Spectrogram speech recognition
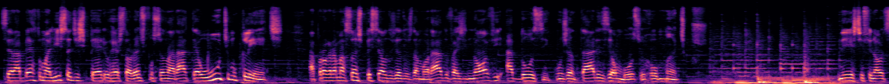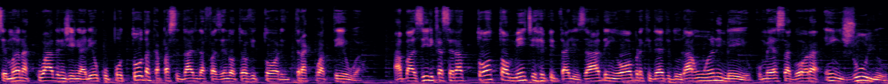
será aberta uma lista de espera e o restaurante funcionará até o último cliente. A programação especial do Dia dos Namorados vai de 9 a 12, com jantares e almoços românticos. Neste final de semana, a quadra engenharia ocupou toda a capacidade da Fazenda Hotel Vitória, em Tracuateua. A basílica será totalmente revitalizada em obra que deve durar um ano e meio. Começa agora em julho.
